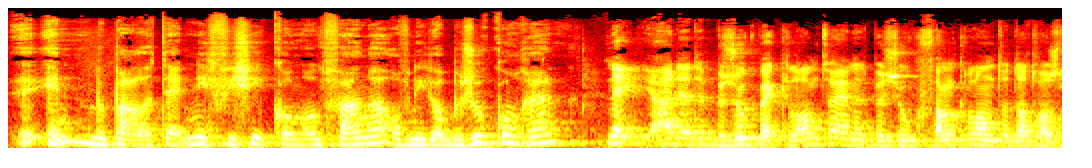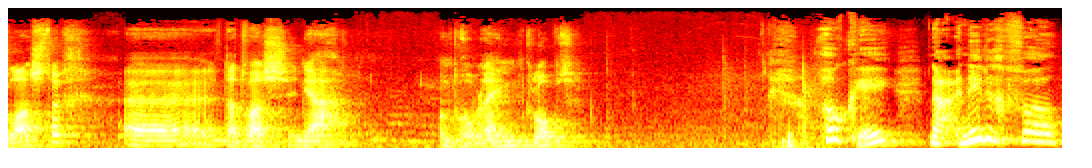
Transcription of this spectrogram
eh, in een bepaalde tijd niet fysiek kon ontvangen of niet op bezoek kon gaan. Nee, ja, het het bezoek bij klanten en het bezoek van klanten, dat was lastig. Eh, dat was ja, een probleem, klopt. Oké, nou in ieder geval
